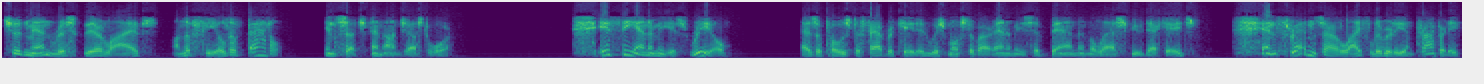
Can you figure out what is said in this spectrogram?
should men risk their lives on the field of battle in such an unjust war? If the enemy is real, as opposed to fabricated, which most of our enemies have been in the last few decades, and threatens our life, liberty, and property,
